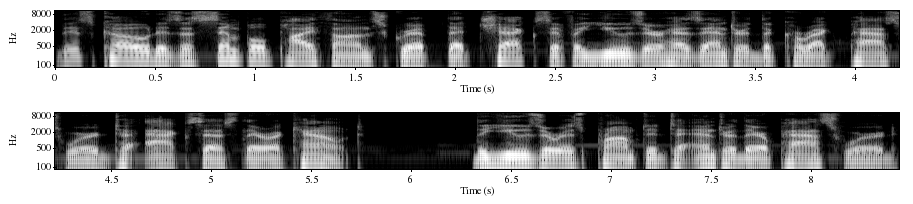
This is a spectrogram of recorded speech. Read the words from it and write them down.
This code is a simple Python script that checks if a user has entered the correct password to access their account. The user is prompted to enter their password,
